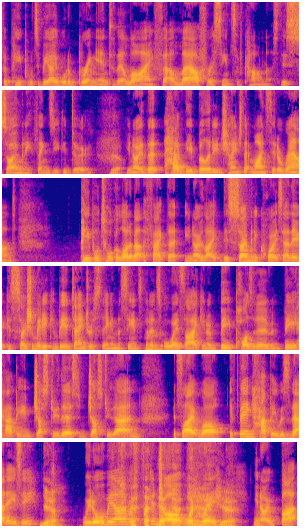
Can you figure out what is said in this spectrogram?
for people to be able to bring into their life that allow for a sense of calmness. There's so many things you could do, Yeah. you know, that have the ability to change that mindset around. People talk a lot about the fact that, you know, like there's so many quotes out there because social media can be a dangerous thing in the sense that it's mm. always like, you know, be positive and be happy and just do this and just do that. And It's like, well, if being happy was that easy, Yeah. we'd all be out of a freaking job, wouldn't we? Yeah. You know, but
